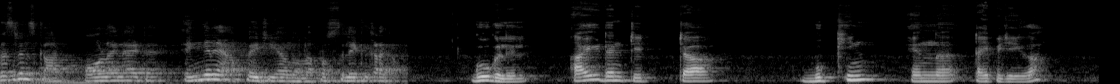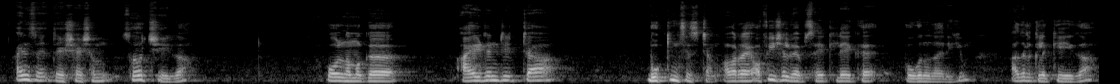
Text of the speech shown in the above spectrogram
റെസിഡൻസ് കാർഡ് ഓൺലൈനായിട്ട് എങ്ങനെ അപ്ലൈ ചെയ്യാമെന്നുള്ള പ്രോസസ്സിലേക്ക് കടക്കാം. ഗൂഗിളിൽ ഐഡന്റിറ്റ ബുക്കിംഗ് എന്ന് ടൈപ്പ് ചെയ്യുക. അതിന് ശേഷം സെർച്ച് ചെയ്യുക. അപ്പോൾ നമുക്ക് ഐഡന്റിറ്റ ബുക്കിംഗ് സിസ്റ്റം അവരുടെ ഒഫീഷ്യൽ വെബ്സൈറ്റിലേക്ക് പോകുന്നതായിരിക്കും. അതിൽ ക്ലിക്ക് ചെയ്യുക.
